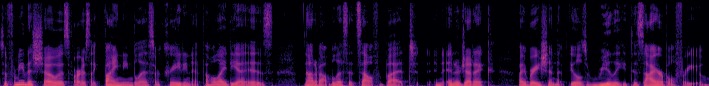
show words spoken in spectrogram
so for me this show as far as like finding bliss or creating it the whole idea is not about bliss itself but an energetic vibration that feels really desirable for you.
